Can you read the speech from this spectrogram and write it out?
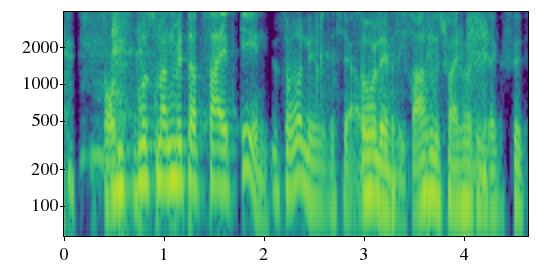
Sonst muss man mit der Zeit gehen. So nämlich, ja. So nämlich. Das Phrasenschwein heute wieder gefüllt.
